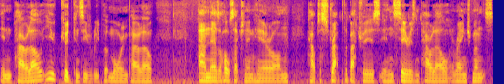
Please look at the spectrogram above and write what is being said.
in parallel. You could conceivably put more in parallel. And there's a whole section in here on how to strap the batteries in series and parallel arrangements.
